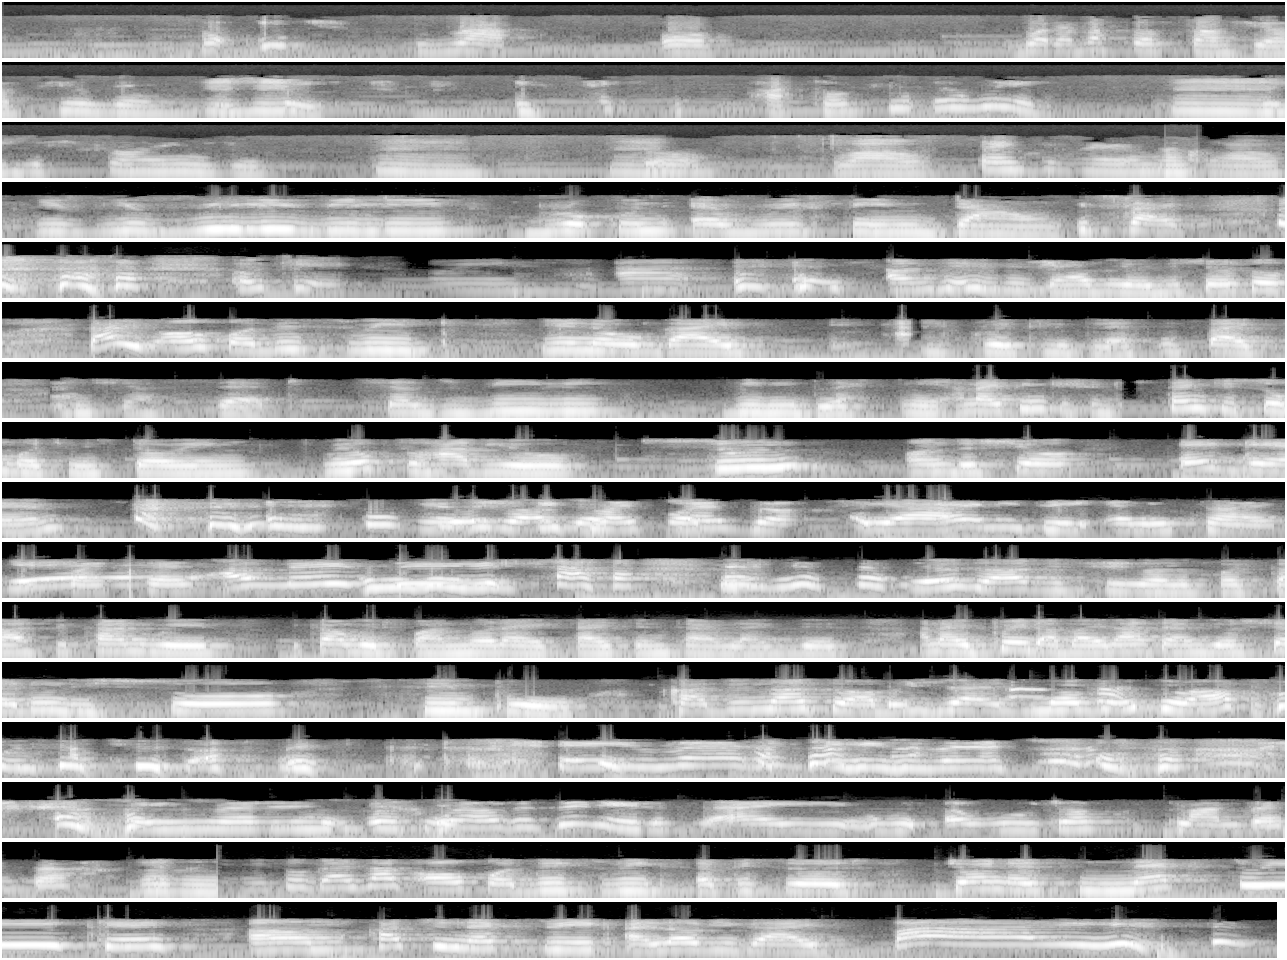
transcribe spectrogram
for each wrap of whatever substance you are abusing, you Mhm. take, it takes part of you away. Hmm. It's destroying you. Hmm. Hmm. So, Wow. thank you very much. Wow, you've you've really really broken everything down. It's like okay. I mean, uh, I'm happy to have you on the show. So that is all for this week. You know, guys, I'm greatly blessed. It's like and she has said, she has really really blessed me, and I think you should. Thank you so much, Miss Doreen. We hope to have you soon on the show again. it's my pleasure. Yeah. Any day, anytime. Yeah, It's my pleasure. amazing. we also have you still on the podcast. We can't wait. We can't wait for another exciting time like this. And I pray that by that time your schedule is so simple. Kaduna to Abuja is not going to happen in Jesus' name. Amen. Amen. Amen. Well, the thing is, I I will just plan better. Mhm. So guys, that's all for this week's episode. Join us next week. Okay? Um, catch you next week. I love you guys. Bye.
